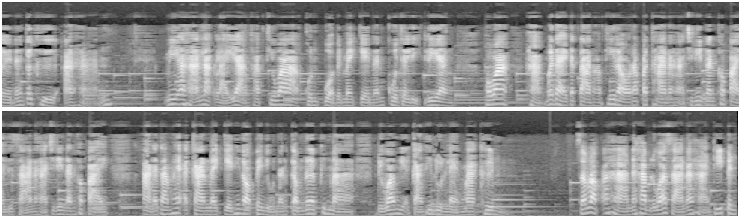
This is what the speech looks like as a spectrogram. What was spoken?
เลยนั่นก็คืออาหาร มีอาหารหลากหลายอย่างครับที่ว่าคนป่วยเป็นไมเกรนนั้นควรจะหลีกเลี่ยง เพราะว่าหากเมื่อใดก็ตามครับที่เรารับประทานอาหารชนิดนั้นเข้าไป หรือสารอาหารชนิดนั้นเข้าไป อาจจะทำให้อาการไมเกรนที่เราเป็นอยู่นั้นกำเริบขึ้นมา หรือว่ามีอาการที่รุนแรงมากขึ้นสำหรับอาหารนะครับหรือว่าสารอาหารที่เป็น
